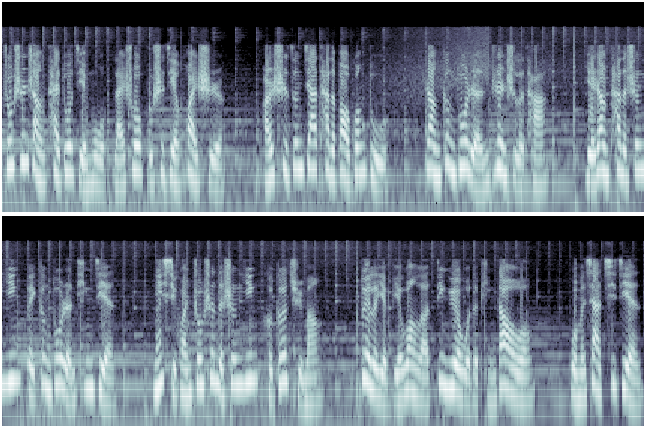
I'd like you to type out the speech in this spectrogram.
周深上太多节目来说不是件坏事。而是增加他的曝光度，让更多人认识了他，也让他的声音被更多人听见。你喜欢周深的声音和歌曲吗？对了，也别忘了订阅我的频道哦。我们下期见。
